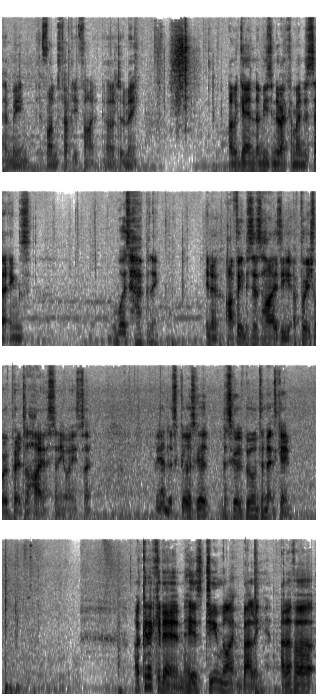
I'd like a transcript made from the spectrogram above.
I mean, it runs perfectly fine, to me. I'm again, I'm using the recommended settings. What is happening? You know, I think this is high as I'm pretty sure we put it to the highest anyway, so. Yeah, that's good, that's good. Let's go, move on to the next game. Okay, okay then, here's Dreamlight Valley. Another,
